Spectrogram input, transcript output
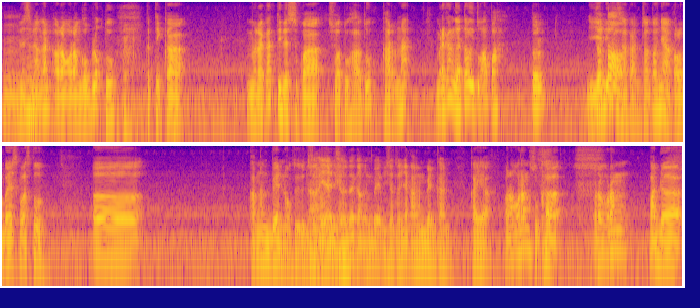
Hmm. Dan sedangkan orang-orang goblok tuh ketika mereka tidak suka suatu hal tuh karena mereka nggak tahu itu apa. Betul. Jadi Contoh. misalkan, contohnya kalau bias kelas tuh eh kangen band waktu itu Nah, dicontohin iya ya. di sana kangen band. Contohnya kangen band kan. Kayak orang-orang suka orang-orang pada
